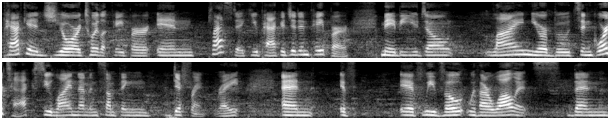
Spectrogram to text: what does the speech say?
package your toilet paper in plastic, you package it in paper. Maybe you don't line your boots in Gore-Tex, you line them in something different, right? And if if we vote with our wallets, then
